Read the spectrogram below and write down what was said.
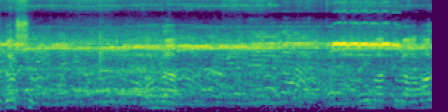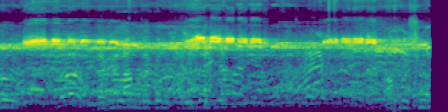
শুধু দর্শক, আমরা এইমাত্র আবারও দেখালাম বেগম খালেদা জিয়া। আপসীন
